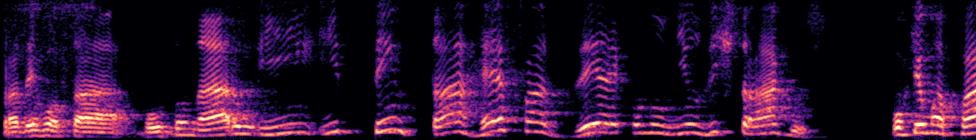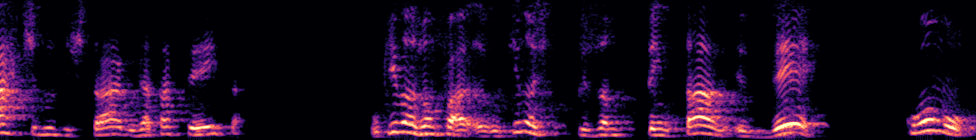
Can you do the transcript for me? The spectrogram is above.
para derrotar Bolsonaro e, e, tentar refazer a economia, os estragos, porque uma parte dos estragos já está feita. O que nós vamos o que nós precisamos tentar ver como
